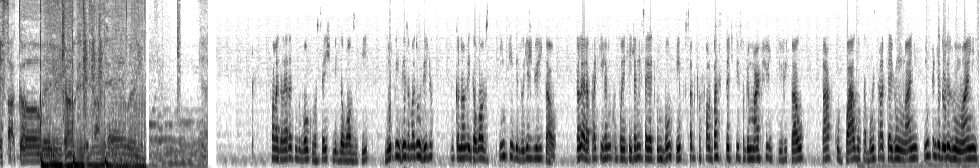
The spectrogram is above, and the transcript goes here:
If I go, will you go? If I pay, will you... Fala galera, tudo bom com vocês? Miguel Alves aqui. Muito bem-vindos a mais um vídeo do canal Miguel Alves Empreendedorismo Digital. Galera, para quem já me acompanha aqui, já me segue aqui um bom tempo, sabe que eu falo bastante aqui sobre marketing digital, tráfego pago, tá bom? Estratégia online, empreendedorismo online.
